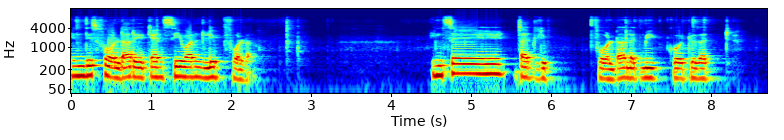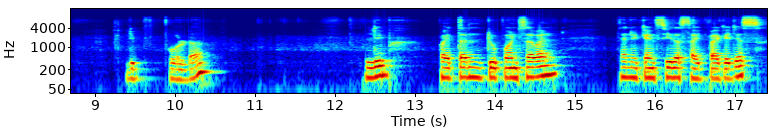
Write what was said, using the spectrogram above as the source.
In this folder you can see one lib folder. Inside that lib folder let me go to that lib folder. Lib python 2.7 then you can see the site packages.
